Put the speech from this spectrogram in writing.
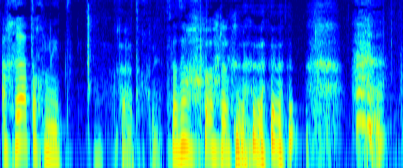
אחרי התוכנית. אחרי התוכנית. תודה רבה לך.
